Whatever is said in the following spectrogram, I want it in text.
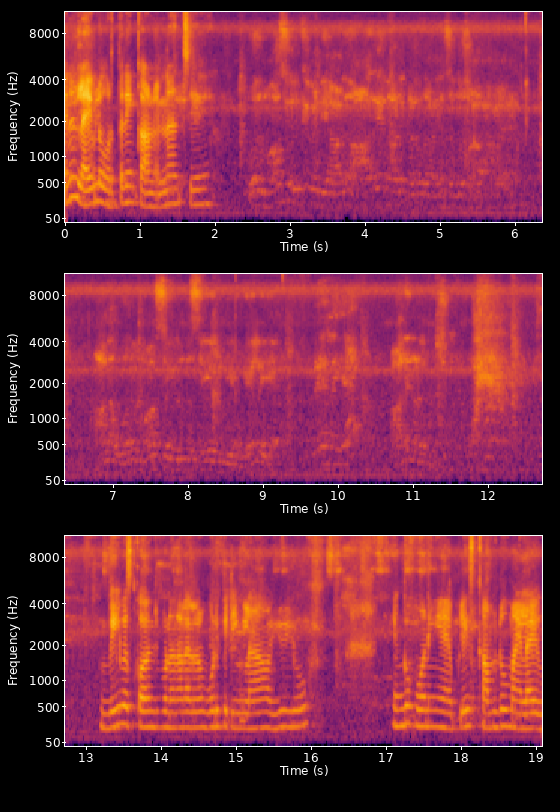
என்ன லைவ்ல ஒருத்தரையும் காணும். என்னாச்சு? வீவர்ஸ் குறைஞ்சி போனதுனால எல்லாரும் ஓடி போயிட்டீங்களா? ஐயோ எங்கே போனீங்க? Please come to my live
